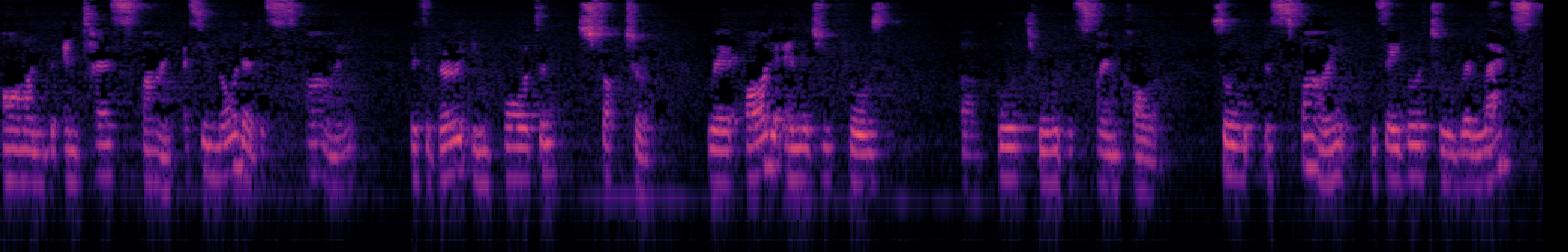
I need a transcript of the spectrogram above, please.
on the entire spine. As you know that the spine is a very important structure where all the energy flows uh, go through the spine column. So the spine is able to relax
